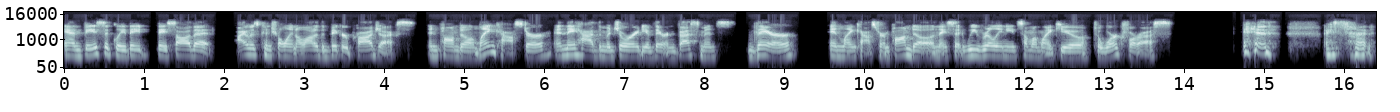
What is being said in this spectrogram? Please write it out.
And basically they they saw that I was controlling a lot of the bigger projects in Palmdale and Lancaster, and they had the majority of their investments there in Lancaster and Palmdale. And they said, We really need someone like you to work for us. And I said,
